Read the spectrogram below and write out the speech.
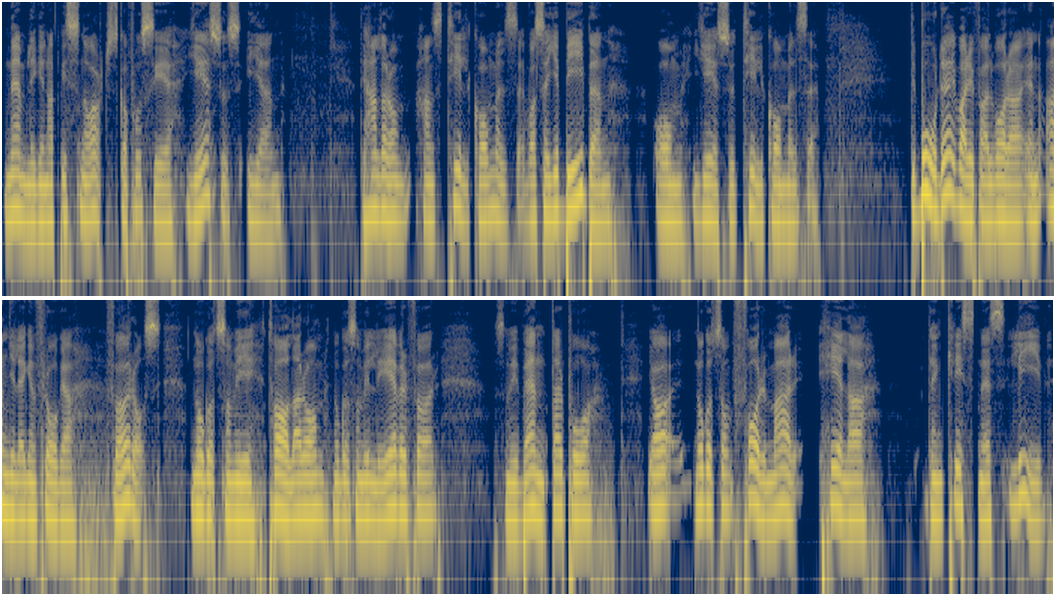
Nämligen att vi snart ska få se Jesus igen. Det handlar om hans tillkommelse. Vad säger Bibeln om Jesu tillkommelse. Det borde i varje fall vara en angelägen fråga för oss. Något som vi talar om, något som vi lever för, som vi väntar på. Ja, något som formar hela den kristnes liv.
